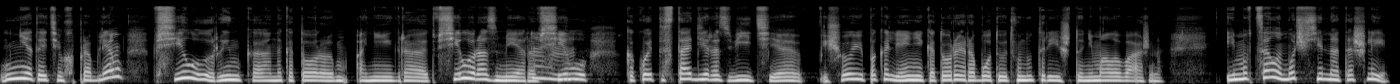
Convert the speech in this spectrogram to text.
нет этих проблем в силу рынка, на котором они играют, в силу размера, mm-hmm. в силу какой-то стадии развития, еще и поколений, которые работают внутри, что немаловажно. И мы в целом очень сильно отошли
